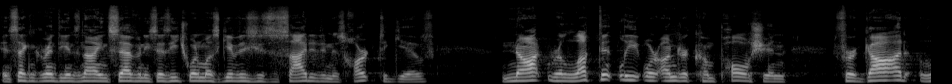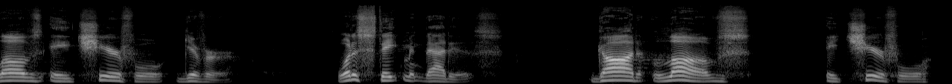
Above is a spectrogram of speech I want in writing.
in 2 Corinthians 9 7, he says, Each one must give as he's decided in his heart to give, not reluctantly or under compulsion, For God loves a cheerful giver. What a statement that is. God loves a cheerful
